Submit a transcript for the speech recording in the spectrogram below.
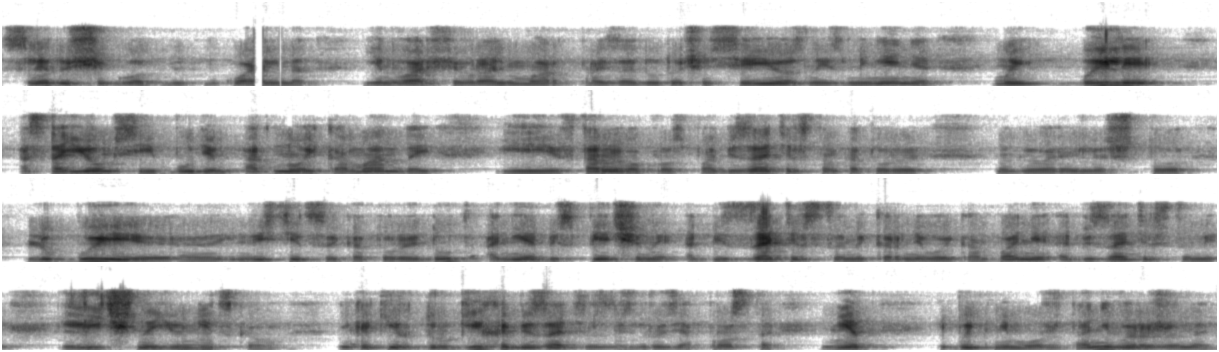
следующий год, буквально январь, февраль, март, произойдут очень серьезные изменения. Мы были остаемся и будем одной командой. И второй вопрос по обязательствам, которые мы говорили, что любые э, инвестиции, которые идут, они обеспечены обязательствами корневой компании, обязательствами лично Юницкого. Никаких других обязательств здесь, друзья, просто нет и быть не может. Они выражены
